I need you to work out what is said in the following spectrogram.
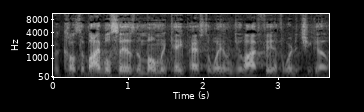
because the Bible says the moment Kay passed away on July 5th, where did she go?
